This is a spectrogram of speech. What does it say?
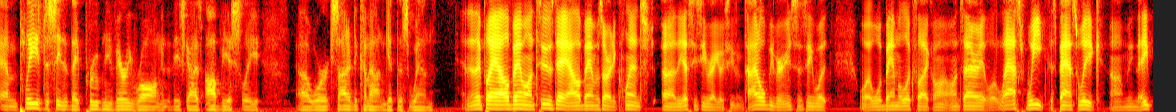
am pleased to see that they proved me very wrong, and that these guys obviously uh, were excited to come out and get this win. And then they play Alabama on Tuesday. Alabama's already clinched uh, the SEC regular season title. Will be very interesting to see what what, what Bama looks like on, on Saturday. Last week, this past week, um, I mean they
